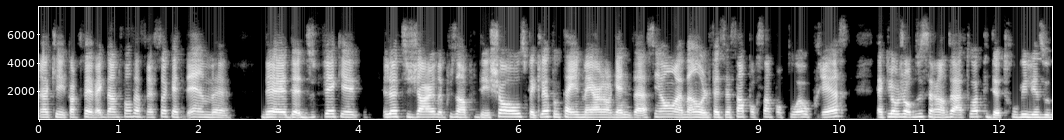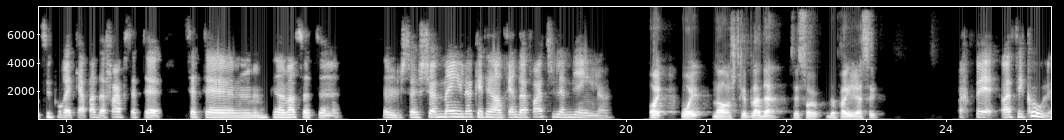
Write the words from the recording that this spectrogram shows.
OK, parfait. Fait dans le fond, ça serait ça que tu aimes euh, de, du fait que là, tu gères de plus en plus des choses. Fait que là, il faut que tu aies une meilleure organisation. Avant, on le faisait 100% pour toi ou presque. Fait que là, aujourd'hui, c'est rendu à toi puis de trouver les outils pour être capable de faire cette, cette euh, finalement, cette, euh, ce chemin-là que tu es en train de faire, tu l'aimes bien, là. Oui, oui. Non, je triple là-dedans, c'est sûr, de progresser. Parfait. Ah, c'est cool.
